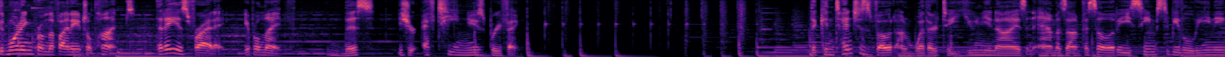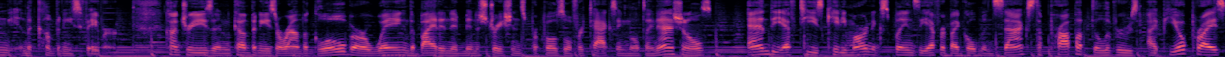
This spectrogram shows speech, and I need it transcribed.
Good morning from the Financial Times. Today is Friday, April 9th. This is your FT News Briefing. The contentious vote on whether to unionize an Amazon facility seems to be leaning in the company's favor. Countries and companies around the globe are weighing the Biden administration's proposal for taxing multinationals, and the FT's Katie Martin explains the effort by Goldman Sachs to prop up Deliveroo's IPO price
